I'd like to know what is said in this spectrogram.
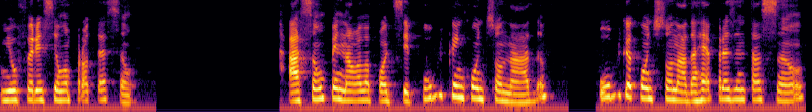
me oferecer uma proteção. A ação penal ela pode ser pública incondicionada, pública condicionada à representação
